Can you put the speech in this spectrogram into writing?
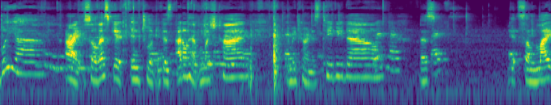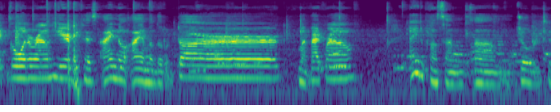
Booyah! All right, so let's get into it because I don't have much time. Let me turn this TV down. Let's get some light going around here because I know I am a little dark. My background. I need to put on some um, jewelry too.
